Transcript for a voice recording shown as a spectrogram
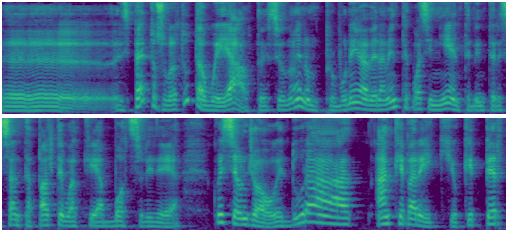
Eh, rispetto soprattutto a Way Out, che secondo me non proponeva veramente quasi niente di interessante, a parte qualche abbozzo di idea. Questo è un gioco che dura anche parecchio, che per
